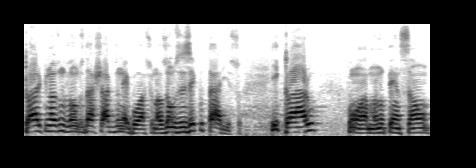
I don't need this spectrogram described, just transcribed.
Claro que nós não vamos dar a chave do negócio, nós vamos executar isso. E claro, com a manutenção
